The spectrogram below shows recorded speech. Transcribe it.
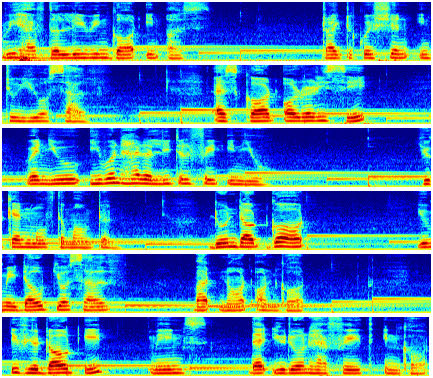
we have the living God in us? Try to question into yourself. As God already said, when you even had a little faith in you, you can move the mountain. Don't doubt God. You may doubt yourself, but not on God. If you doubt it, means that you don't have faith in God.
